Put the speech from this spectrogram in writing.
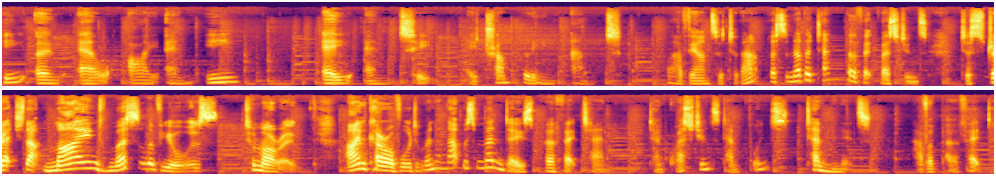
P O L I N E A N T. A trampoline ant. I'll have the answer to that, plus another 10 perfect questions to stretch that mind muscle of yours tomorrow. I'm Carol Vorderman, and that was Monday's Perfect 10. 10 questions, 10 points, 10 minutes. Have a perfect day.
